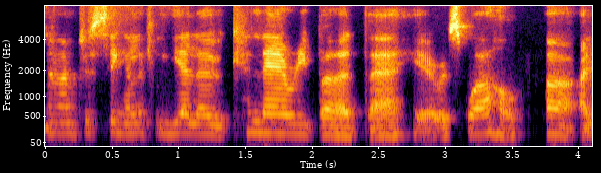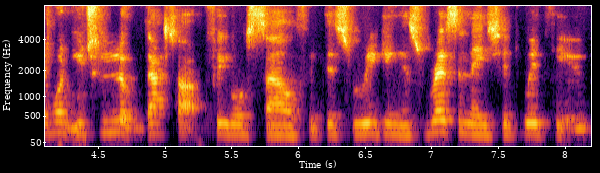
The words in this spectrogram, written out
and I'm just seeing a little yellow canary bird there here as well. Uh, I want you to look that up for yourself if this reading has resonated with you.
